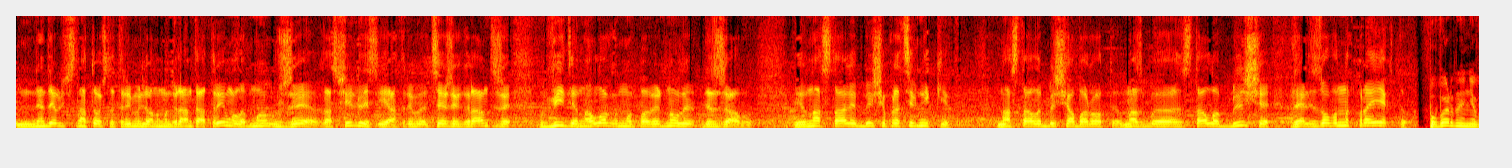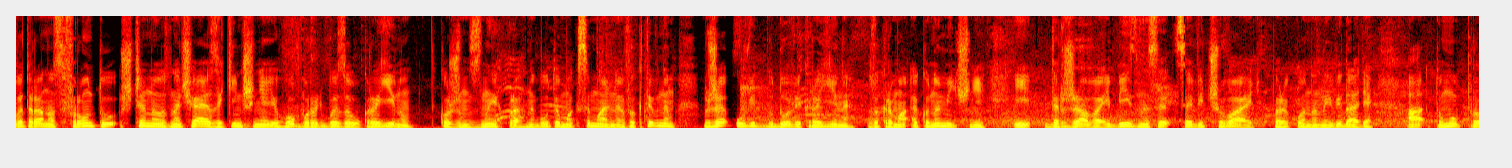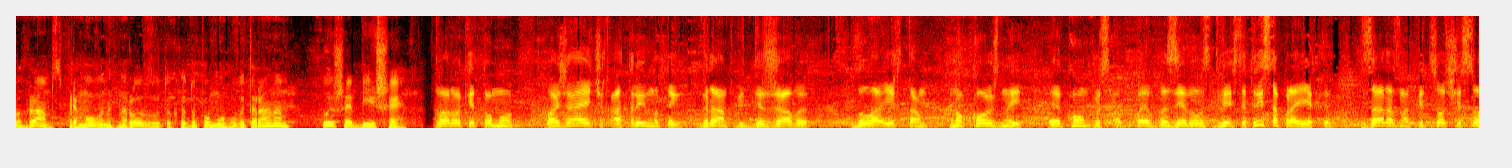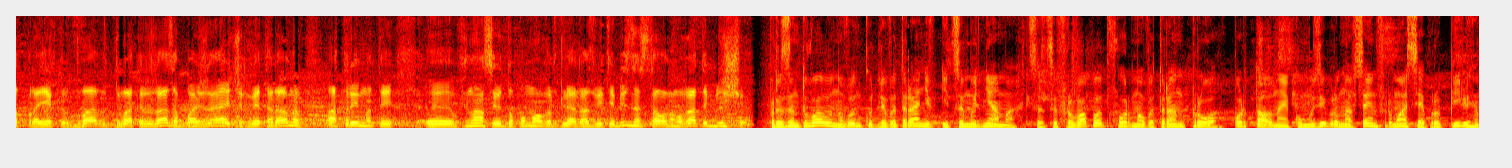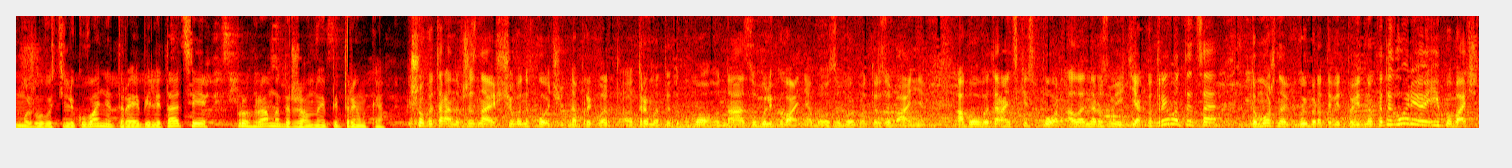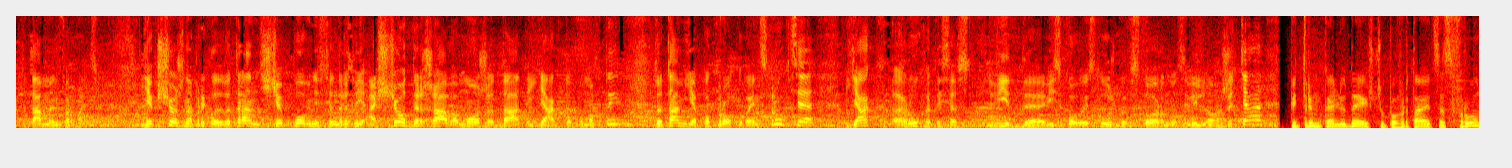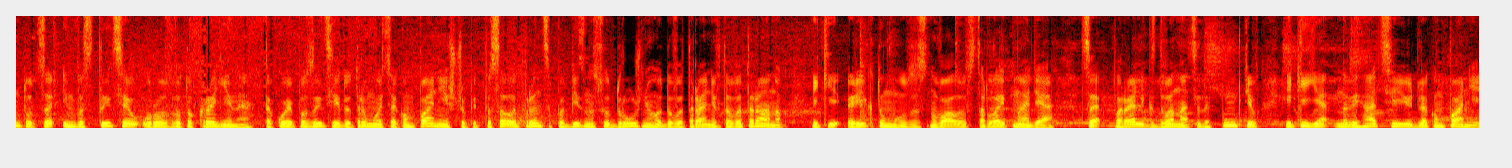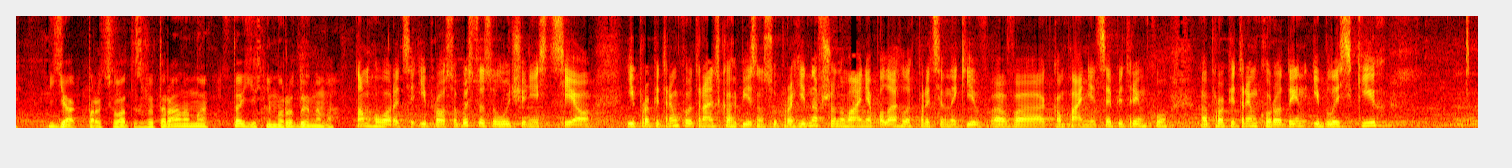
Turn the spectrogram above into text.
Не дивлячись на те, що 3 мільйони ми гранти отримали, ми вже розширились і отримали цей же грант вже в віді налогу ми повернули державу. І у нас стало більше працівників, у нас стало більше обороти, у нас е, стало більше реалізованих проєктів. Повернення ветерана з фронту ще не означає закінчення його боротьби за Україну. Кожен з них прагне бути максимально ефективним вже у відбудові країни, зокрема економічній. І держава і бізнеси це відчувають, переконаний Відаді. А тому програм, спрямованих на розвиток та допомогу ветеранам, лише більше. Два роки тому бажаючих отримати грант від держави. Було їх там на кожний е, конкурс е, з'явилось 200-300 проєктів. Зараз на 500-600 проєктів. Два, два-три рази бажаючих ветеранів отримати е, фінансову допомогу для розвитку бізнесу стало набагато більше. Презентували новинку для ветеранів і цими днями. Це цифрова платформа Ветеран Про, портал, на якому зібрана вся інформація про пільги, можливості лікування та реабілітації, програми державної підтримки. Якщо ветерани вже знають, що вони хочуть, наприклад, отримати допомогу на зуболікування або зубопротезування, або ветеранський спорт, але не розуміють, як отримати це, то можна вибрати відповідну категорію і побачити там інформацію. Якщо ж, наприклад, ветеран ще повністю не розуміє, а що держава може дати, як допомогти, то там є покрокова інструкція, як е, рухатися від е, військової служби в сторону цивільного життя, Підтримка людей, що повертаються з фронту, це інвестиція у розвиток країни. Такої позиції дотримуються компанії, що підписали принципи бізнесу дружнього до ветеранів та ветеранок, які рік тому заснували в Starlight Media. Це перелік з 12 пунктів, які є навігацією для компаній, як працювати з ветеранами та їхніми родинами. Там говориться і про особисту залученість SEO, і про підтримку ветеранського бізнесу, про гідне вшанування полеглих працівників е, в компанії. Це підтримку е, про підтримку родин і близьких.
